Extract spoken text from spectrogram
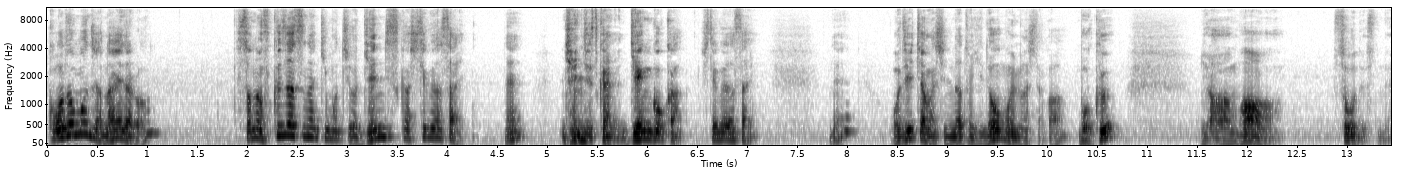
子供じゃないだろ？その複雑な気持ちを現実化してください。ね？現実化に言語化してください。ね？おじいちゃんが死んだ時どう思いましたか？僕？いやまあそうですね。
